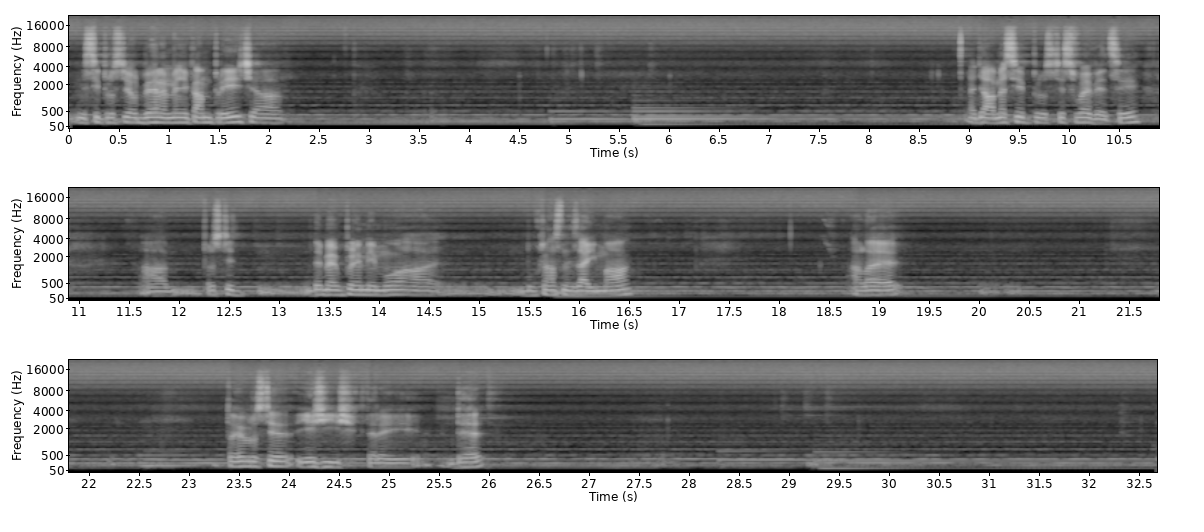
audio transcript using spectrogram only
my si prostě odběhneme někam pryč a a děláme si prostě svoje věci a prostě jdeme úplně mimo a Bůh nás nezajímá. Ale to je prostě Ježíš, který jde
